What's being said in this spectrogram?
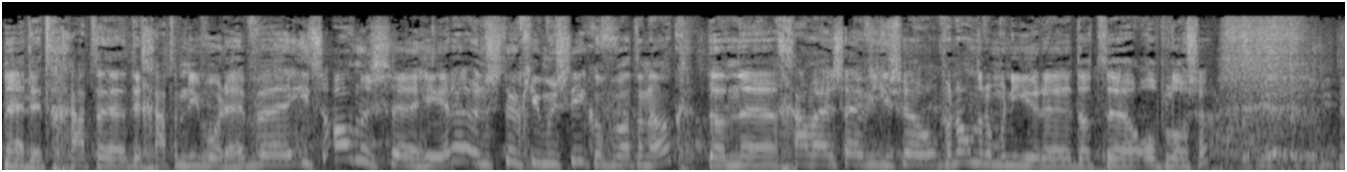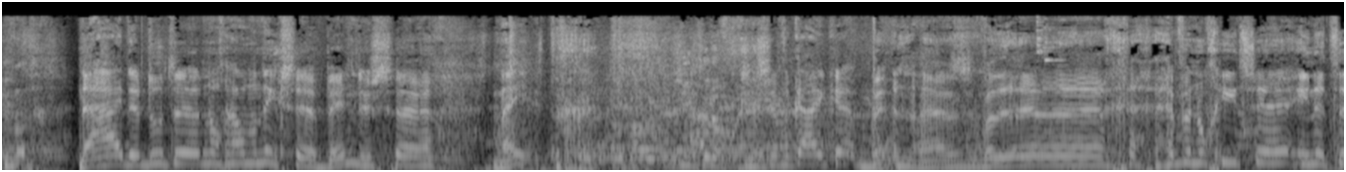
Nee, dit gaat, eh, dit gaat hem niet worden. Hebben we iets anders, eh, heren? Een stukje muziek of wat dan ook? Dan eh, gaan wij eens eventjes op een andere manier dat oplossen. Nee, dat doet nog helemaal niks, Ben. Dus nee. Dus even kijken. Ben, hebben we nog iets in het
